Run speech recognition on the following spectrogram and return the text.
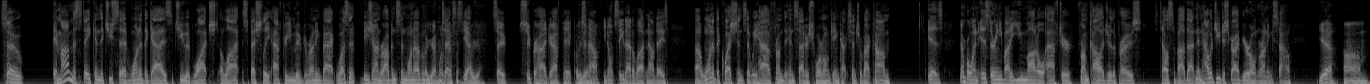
So, am I mistaken that you said one of the guys that you had watched a lot, especially after you moved to running back, wasn't Bijan Robinson one of them? Oh yeah, Texas. definitely. Yeah. Oh yeah. So super high draft pick Oh, just yeah. now. You don't see that a lot nowadays. Uh, one of the questions that we have from the Insiders Forum on GamecockCentral.com is number one: Is there anybody you model after from college or the pros? So tell us about that, and then how would you describe your own running style? Yeah, um,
